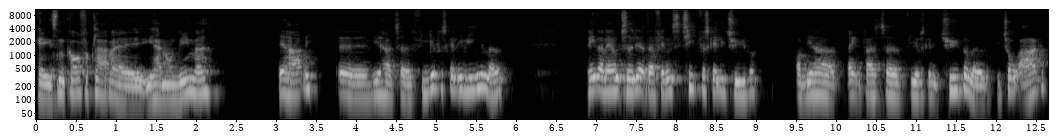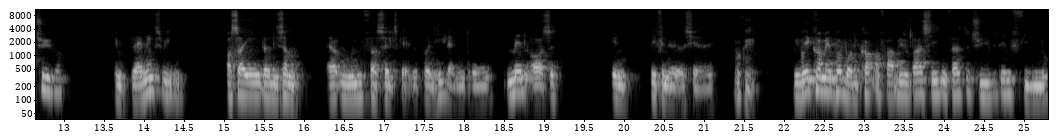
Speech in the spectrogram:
Kan I sådan kort forklare, hvad I har nogle vin med? Det har vi. Øh, vi har taget fire forskellige vine med. Peter nævnte tidligere, at der findes 10 forskellige typer, og vi har rent faktisk taget fire forskellige typer med. De to arketyper, en blandingsvin, og så en, der ligesom er uden for selskabet på en helt anden drue, men også en defineret sherry. Okay. Vi vil ikke komme ind på, hvor de kommer fra. Vi vil bare sige, at den første type, det er en fino.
